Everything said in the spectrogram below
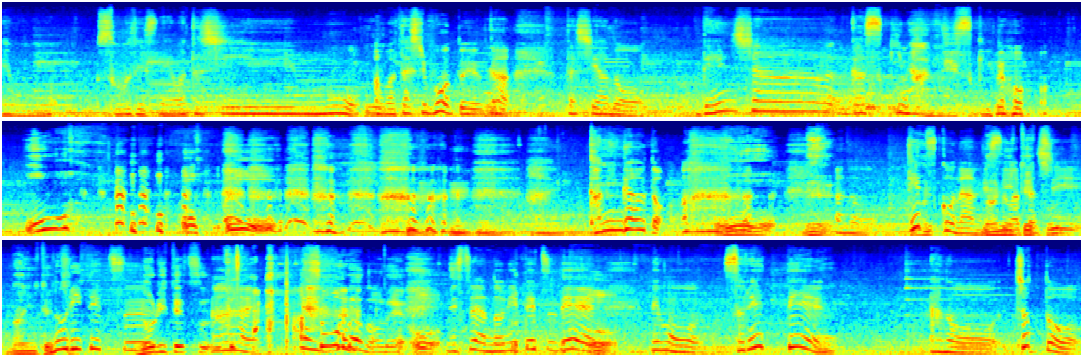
でもそうですね。私もあ私もというか私あの電車が好きなんですけど、はい、おおおおうんうんカミングアウト。うんおおね。あの鉄子なんです私。何鉄乗り鉄。乗り鉄、はい。あそうなのね。お。実は乗り鉄でお。でもそれって、あのちょっと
